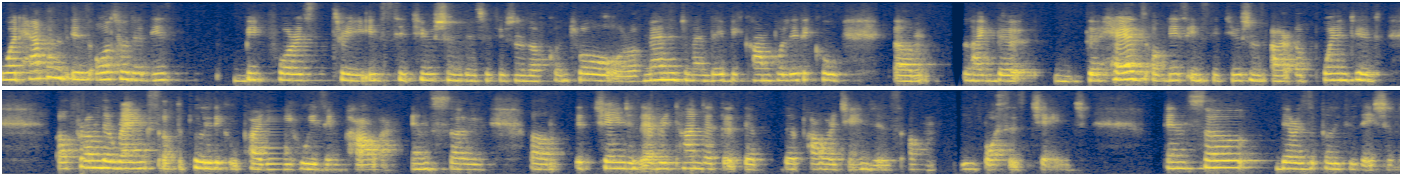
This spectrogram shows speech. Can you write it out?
what happened is also that these big forestry institutions, institutions of control or of management, they become political um, like the the heads of these institutions are appointed uh, from the ranks of the political party who is in power. And so um, it changes every time that the, the, the power changes, um, these bosses change. And so there is a politicization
